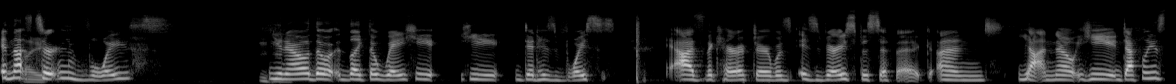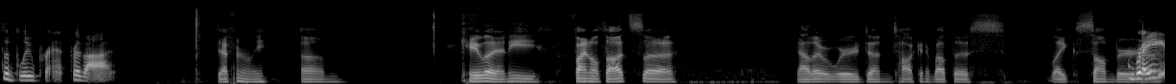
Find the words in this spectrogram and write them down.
And that Like- certain voice you Mhm. know the like the way he he did his voice as the character was is very specific. And yeah no he definitely is the blueprint for that. Definitely. Um kayla any final thoughts uh now that we're done talking about this like somber uh, Right?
